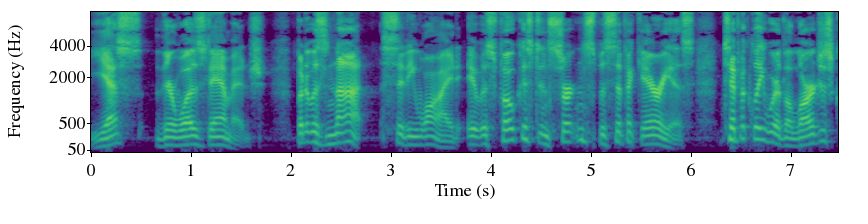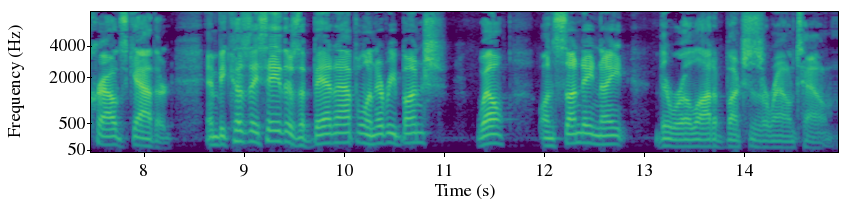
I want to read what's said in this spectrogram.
Yes, there was damage, but it was not citywide. It was focused in certain specific areas, typically where the largest crowds gathered. And because they say there's a bad apple in every bunch, well, on Sunday night there were a lot of bunches around town.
